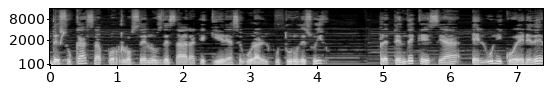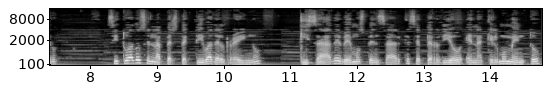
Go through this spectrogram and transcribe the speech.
de su casa por los celos de Sara que quiere asegurar el futuro de su hijo. Pretende que sea el único heredero. Situados en la perspectiva del reino, quizá debemos pensar que se perdió en aquel momento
